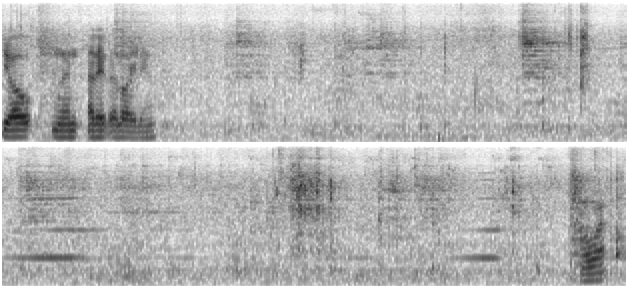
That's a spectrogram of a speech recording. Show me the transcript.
คี้ยวเหมือนอร่อยอร่อยเลยนะเอาวะ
